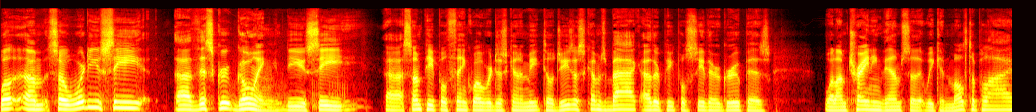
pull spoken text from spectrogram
Well, um, so where do you see uh, this group going? Do you see uh, some people think, well, we're just going to meet till Jesus comes back. Other people see their group as, well, I'm training them so that we can multiply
